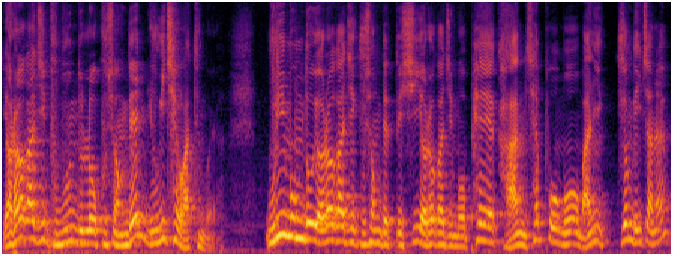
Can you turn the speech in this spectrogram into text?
여러 가지 부분들로 구성된 유기체와 같은 거야. 우리 몸도 여러 가지 구성됐듯이 여러 가지 뭐 폐, 간, 세포 뭐 많이 구성돼 있잖아요.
